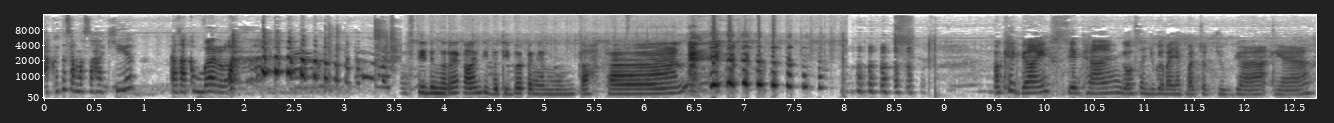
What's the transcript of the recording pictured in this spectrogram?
aku tuh sama So Hye Kyu kakak kembar loh. Pasti dengernya kalian tiba-tiba pengen muntah kan? Oke okay guys, ya kan, gak usah juga banyak bacot juga ya.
